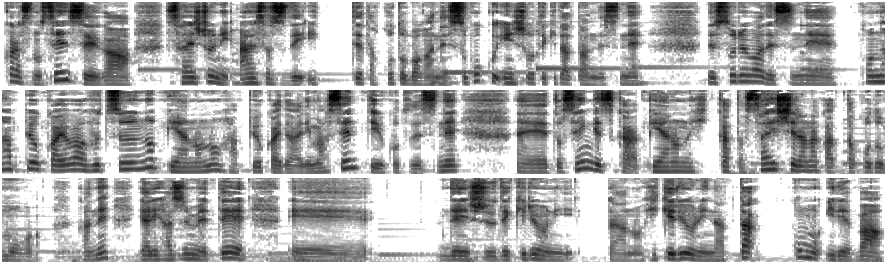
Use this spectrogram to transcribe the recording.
クラスの先生が最初に挨拶で言ってた言葉がね、すごく印象的だったんですね。で、それはですね、この発表会は普通のピアノの発表会ではありませんっていうことですね。えっ、ー、と、先月からピアノの弾き方さえ知らなかった子供ががね、やり始めて、えー、練習できるように、あの、弾けるようになった子もいれば、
